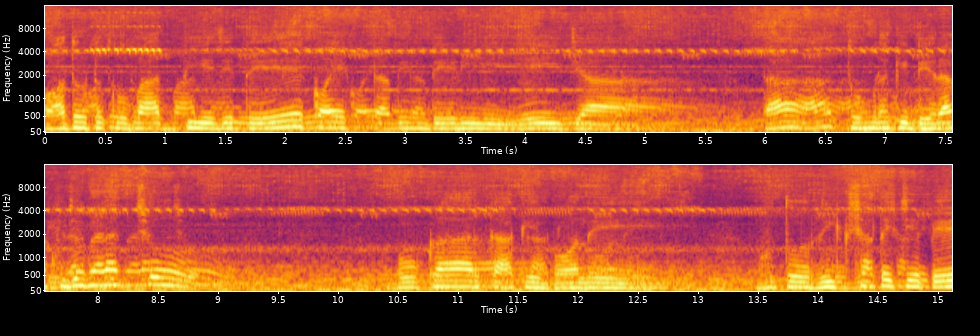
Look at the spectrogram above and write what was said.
অতটুকু বাদ দিয়ে যেতে কয়েকটা দিন দেরি এই যা। তা তোমরা কি ডেরা খুঁজে বেড়াচ্ছ? বোকার কাকে বলে? ভূত রিক্সাতে চেপে।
